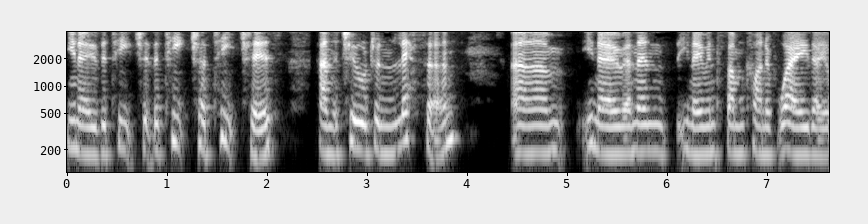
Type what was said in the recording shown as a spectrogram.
You know the teacher the teacher teaches and the children listen um, you know, and then you know, in some kind of way, they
